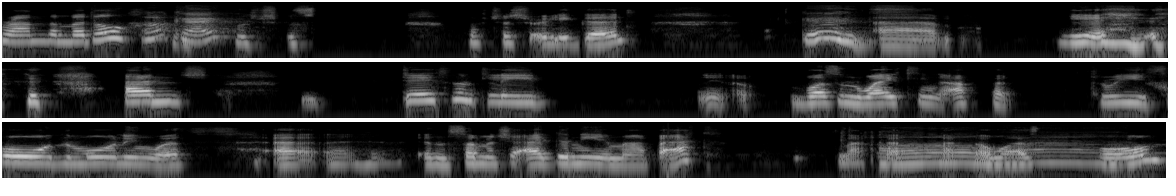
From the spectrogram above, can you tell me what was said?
around the middle, Okay. which was which was really good. Good. Um, yeah, and definitely, you know, wasn't waking up at three, four in the morning with uh, in so much agony in my back, like I, like I was Oh, wow. before.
